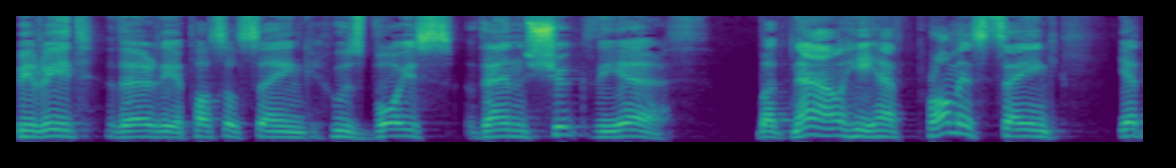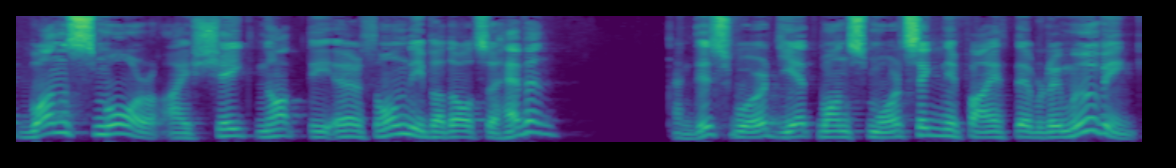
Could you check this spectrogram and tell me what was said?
we read there the apostle saying, Whose voice then shook the earth. But now he hath promised, saying, Yet once more I shake not the earth only, but also heaven. And this word, yet once more, signifieth the removing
